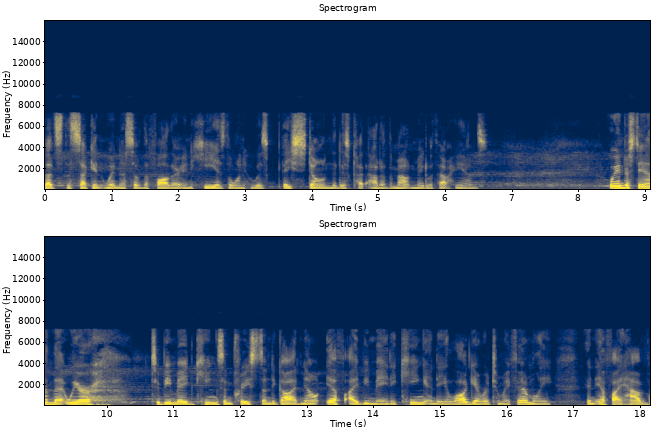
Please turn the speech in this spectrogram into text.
That's the second witness of the Father, and he is the one who is a stone that is cut out of the mountain made without hands. We understand that we are to be made kings and priests unto God. Now, if I be made a king and a lawgiver to my family, and if I have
